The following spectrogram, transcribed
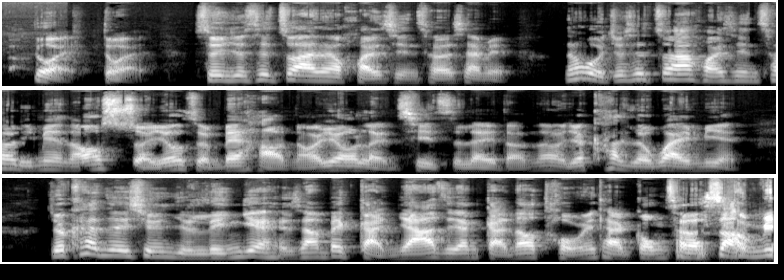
吧？对对。所以就是坐在那个环形车下面，然后我就是坐在环形车里面，然后水又准备好，然后又有冷气之类的，那我就看着外面，就看着一群灵眼，很像被赶鸭子一样赶到同一台公车上面，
